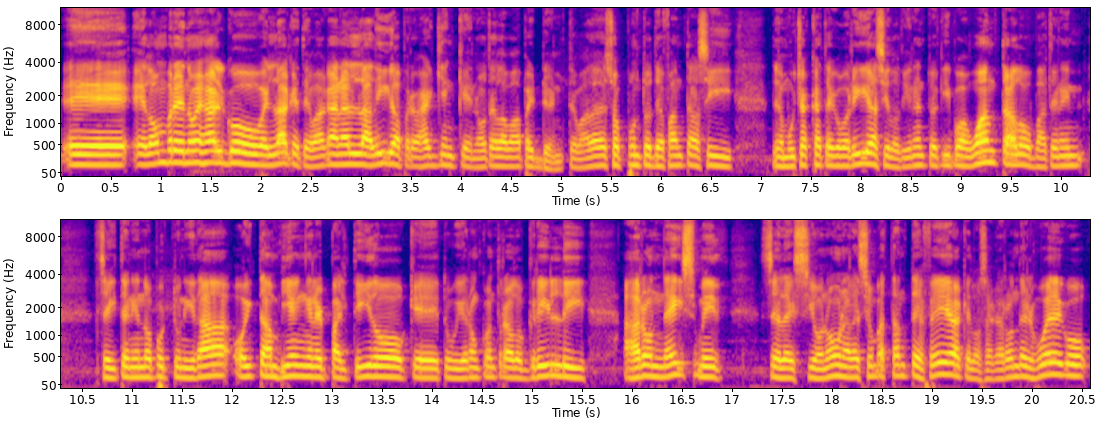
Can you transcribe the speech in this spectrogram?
Eh, el hombre no es algo, ¿verdad?, que te va a ganar la liga, pero es alguien que no te la va a perder. Te va a dar esos puntos de fantasy de muchas categorías. Si lo tiene en tu equipo, aguántalo. Va a tener, seguir teniendo oportunidad. Hoy también en el partido que tuvieron contra los Grizzlies, Aaron Naismith se lesionó una lesión bastante fea, que lo sacaron del juego.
